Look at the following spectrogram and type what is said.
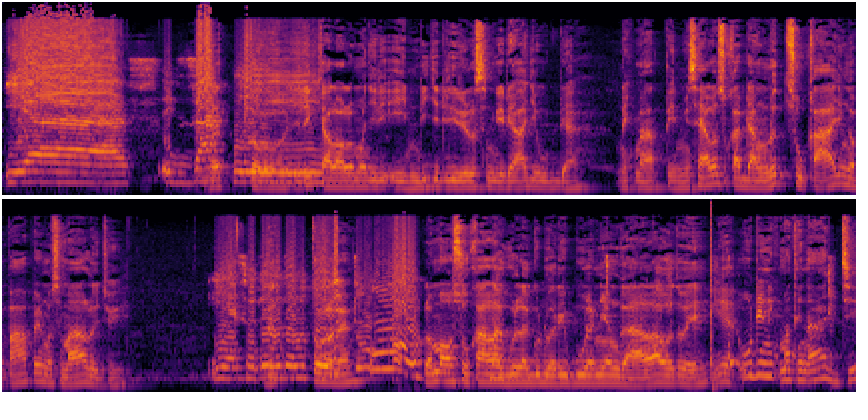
yes exactly Betul. Jadi kalau lo mau jadi indie, jadi diri lo sendiri aja udah nikmatin. Misalnya lo suka dangdut, suka aja nggak apa-apa, nggak usah malu cuy. Iya betul betul betul kan? betul. Lo mau suka lagu-lagu 2000-an yang galau tuh ya, ya udah nikmatin aja.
